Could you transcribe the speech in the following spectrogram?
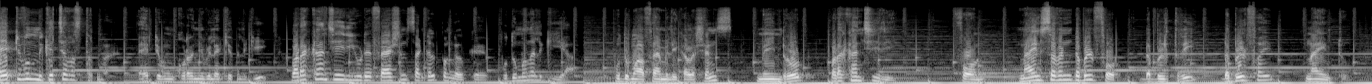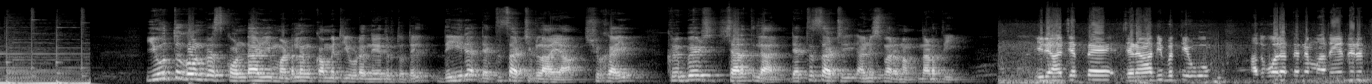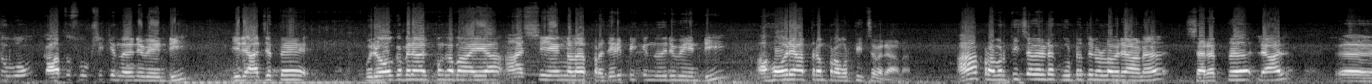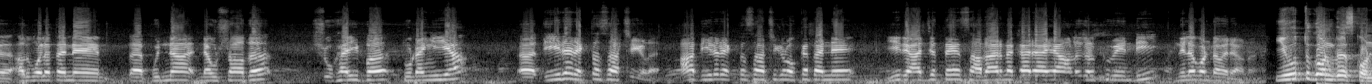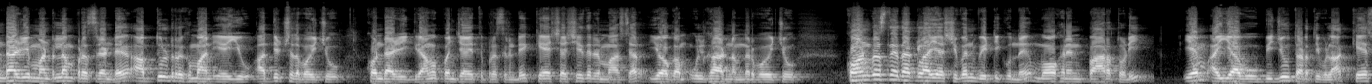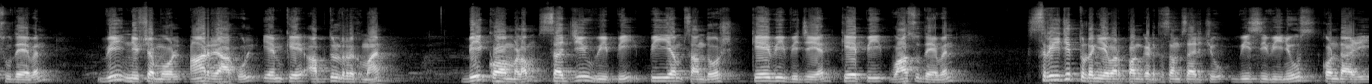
ഏറ്റവും മികച്ച വസ്ത്രങ്ങൾ ഏറ്റവും കുറഞ്ഞ വിലയ്ക്ക് നൽകി വടക്കാഞ്ചേരിയുടെ ഫാഷൻ സങ്കല്പങ്ങൾക്ക് പുതുമ നൽകിയ പുതുമ family collections main road Vadakkanchery. Phone nine seven double four double three double five nine two. Youth Congress Kondazhi മണ്ഡലം കമ്മിറ്റിയുടെ നേതൃത്വത്തിൽ ധീര രക്തസാക്ഷികളായ ഷുഹൈബ് കൃപേഷ് ശരത്ലാൽ രക്തസാക്ഷി അനുസ്മരണം നടത്തി. ഈ രാജ്യത്തെ ജനാധിപത്യവും അതുപോലെ തന്നെ മതേതരത്വവും കാത്തു സൂക്ഷിക്കുന്നതിന് വേണ്ടി ഈ രാജ്യത്തെ പുരോഗമനാത്മകമായ ആശയങ്ങൾ പ്രചരിപ്പിക്കുന്നതിന് വേണ്ടി അഹോരാത്രം പ്രവർത്തിച്ചവരാണ്. ആ പ്രവർത്തിച്ചവരുടെ കൂട്ടത്തിലുള്ളവരാണ് ശരത് ലാൽ അതുപോലെ തന്നെ പുന്ന നൌഷാദ് ഷുഹൈബ് തുടങ്ങിയ ധീര രക്തസാക്ഷികൾ ആ ധീര രക്തസാക്ഷികളൊക്കെ തന്നെ ഈ രാജ്യത്തെ സാധാരണക്കാരായ ആളുകൾക്ക് വേണ്ടി നിലകൊണ്ടവരാണ്. യൂത്ത് കോൺഗ്രസ് കൊണ്ടാഴി മണ്ഡലം president Abdul Rahman A U അധ്യക്ഷത വഹിച്ചു. കൊണ്ടാഴി ഗ്രാമപഞ്ചായത്ത് പ്രസിഡന്റ് കെ ശശിധരൻ മാസ്റ്റർ യോഗം ഉദ്ഘാടനം നിർവഹിച്ചു. കോൺഗ്രസ് നേതാക്കളായ Shivan Veettikkunnu Mohanan Parathodi M Ayyavu Biju Thadathivila K Sudevan V Nishamol R Rahul M K Abdul Rahman B Komalam Sajeev V P M Santhosh K V Vijayan K P Vasudevan Sreejith തുടങ്ങിയവർ പങ്കെടുത്ത് സംസാരിച്ചു. V news Kondazhi.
